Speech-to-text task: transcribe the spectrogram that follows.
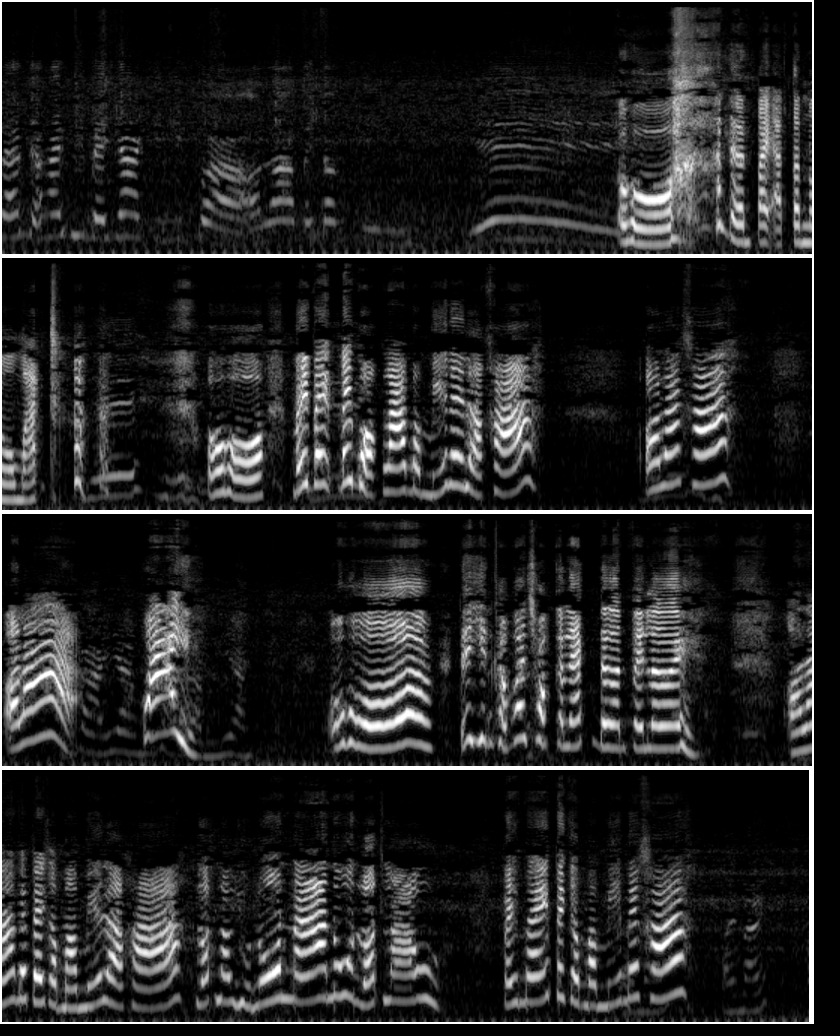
แลตเดี๋ยวให้พี่เบย่ากินดีกว่า ออล่าไม่ต้องกิน เย้ โอ้โห เดินไปอัต โนมัติเย้โอ้โห ไม่ไม่ไม่บอกลาแบบนี้เลยเหรอคะออล่าคะออล่าขายยังว้ายทำยังโอ้โห ได้ยินคำว่าช็อกโกแลตเดินไปเลยออล่าไม่ไปกับมัมมี่เหรอคะรถเราอยู่โน่นนะนู่นรถเรา ไปไหมไปกับมัมมี่ไหมคะไปไหมไป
